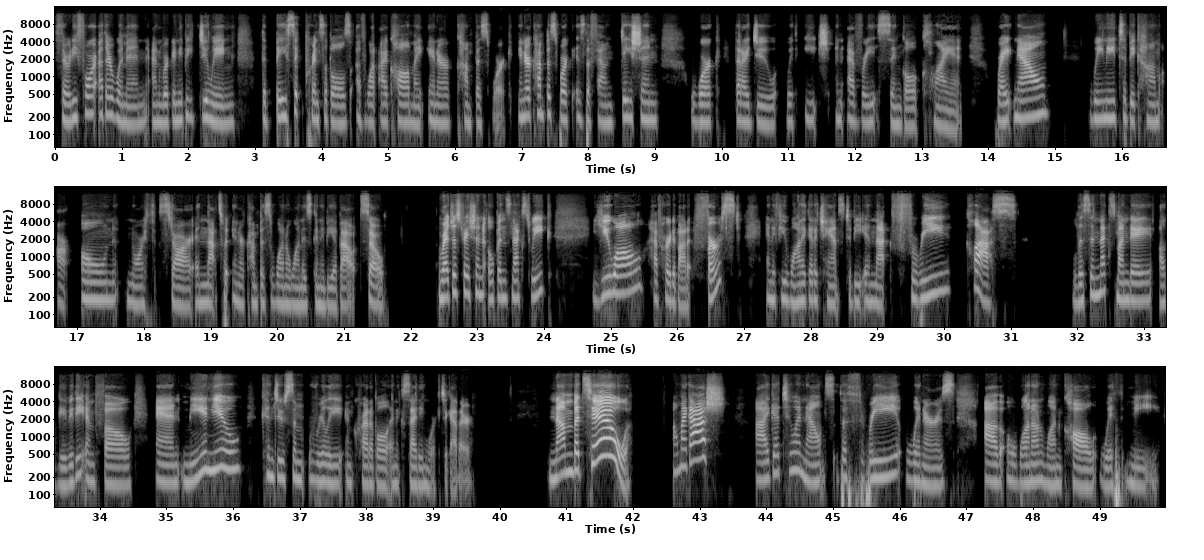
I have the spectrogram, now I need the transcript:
34 other women, and we're going to be doing the basic principles of what I call my inner compass work. Inner compass work is the foundation work that I do with each and every single client. Right now, we need to become our own North Star. And that's what Inner Compass 101 is going to be about. So, registration opens next week. You all have heard about it first. And if you want to get a chance to be in that free class, listen next Monday. I'll give you the info, and me and you can do some really incredible and exciting work together. Number two, oh my gosh, I get to announce the three winners of a one on one call with me.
